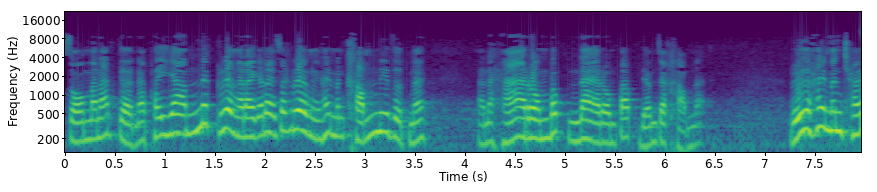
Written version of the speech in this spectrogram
โสมนัสเกิดนะพยายามนึกเรื่องอะไรก็ได้สักเรื่องหนึ่งให้มันขำที่สุดนะอันนะหาอารมณ์ปั๊บได้อารมณ์ปั๊บเดี๋ยวมันจะขำละหรือให้มันใช้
